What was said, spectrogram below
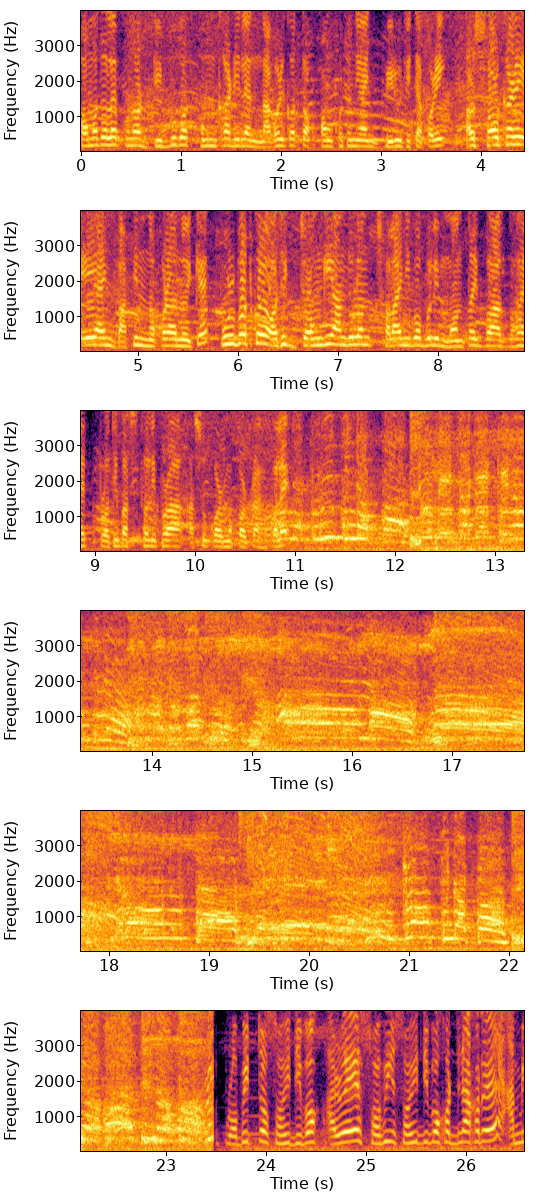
সমতলে পুনৰ ডিব্ৰুগড়ত হুংকাৰ দিলে নাগৰিকত্ব সংশোধনী আইন বিৰোধিতা কৰি। আৰু চৰকাৰে এই আইন বাতিল নকৰালৈকে পূৰ্বতকৈ অধিক জংগী আন্দোলন চলাই নিব বুলি মন্তব্য আগবঢ়াই প্ৰতিবাদস্থলীৰ পৰা আছু কৰ্মকৰ্তাসকলে। পবিত্ৰ শ্বহীদ দিৱস আৰু এই শ্বহীদ শ্বহীদ দিৱসৰ দিনাখনে আমি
